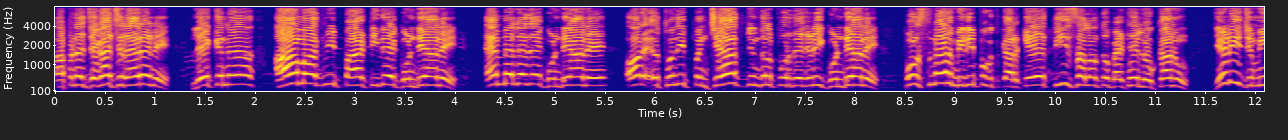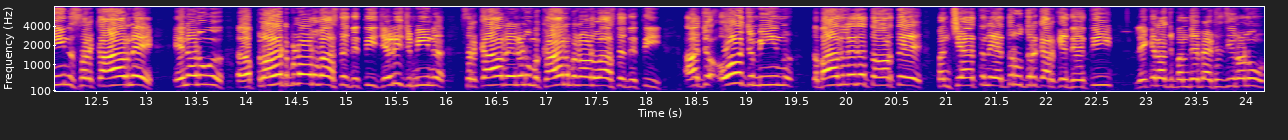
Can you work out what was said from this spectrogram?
ਆਪਣਾ ਜਗ੍ਹਾ 'ਚ ਰਹਿ ਰਹੇ ਨੇ, ਲੇਕਿਨ ਆਮ ਆਦਮੀ ਪਾਰਟੀ ਦੇ ਗੁੰਡਿਆਂ ਨੇ ਐਮਐਲਏ ਦੇ ਗੁੰਡਿਆਂ ਨੇ ਔਰ ਇੱਥੋਂ ਦੀ ਪੰਚਾਇਤ ਜਿੰਦਲਪੁਰ ਦੇ ਜਿਹੜੀ ਗੁੰਡਿਆਂ ਨੇ, ਪੁਲਿਸ ਨਾਲ ਮਿਲੀ ਭੁਗਤ ਕਰਕੇ 30 ਸਾਲਾਂ ਤੋਂ ਬੈਠੇ ਲੋਕਾਂ ਨੂੰ ਜਿਹੜੀ ਜ਼ਮੀਨ ਸਰਕਾਰ ਨੇ ਇਹਨਾਂ ਨੂੰ ਪਲਾਟ ਬਣਾਉਣ ਵਾਸਤੇ ਦਿੱਤੀ, ਜਿਹੜੀ ਜ਼ਮੀਨ ਸਰਕਾਰ ਨੇ ਇਹਨਾਂ ਨੂੰ ਮਕਾਨ ਬਣਾਉਣ ਵਾਸਤੇ ਦਿੱਤੀ, ਅੱਜ ਉਹ ਜ਼ਮੀਨ ਤਬਾਦਲੇ ਦੇ ਤੌਰ ਤੇ ਪੰਚਾਇਤ ਨੇ ਇੱਧਰ ਉੱਧਰ ਕਰਕੇ ਦੇਤੀ, ਲੇਕਿਨ ਅੱਜ ਬੰਦੇ ਬੈਠੇ ਸੀ, ਉਹਨਾਂ ਨੂੰ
